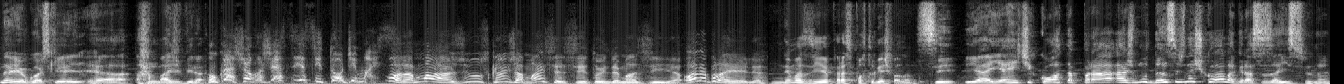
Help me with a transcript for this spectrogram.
Não, eu gosto que a, a Marge vira. O cachorro já se excitou demais. Ora, Marge, os cães jamais se excitam em demasia. Olha pra ele. Demasia, parece português falando. Sim. E aí a gente corta pra as mudanças na escola, graças a isso, né?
